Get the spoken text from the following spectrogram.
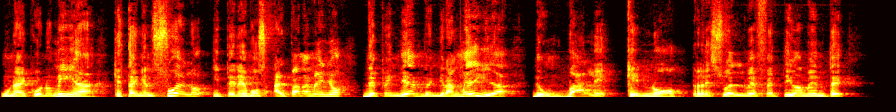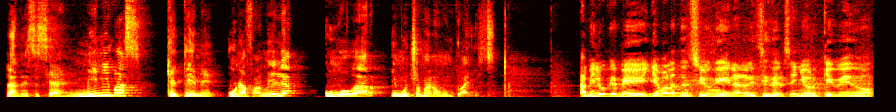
una economía que está en el suelo y tenemos al panameño dependiendo en gran medida de un vale que no resuelve efectivamente las necesidades mínimas que tiene una familia, un hogar y mucho menos un país. A mí lo que me llama la atención en el análisis del señor Quevedo,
